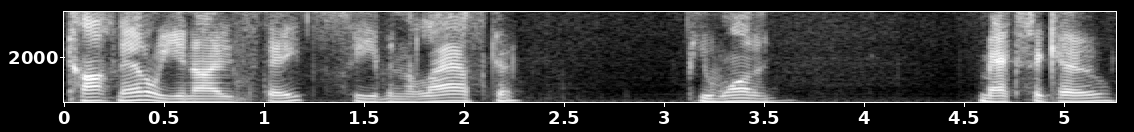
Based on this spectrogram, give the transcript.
continental United States, even Alaska, if you wanted, Mexico.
